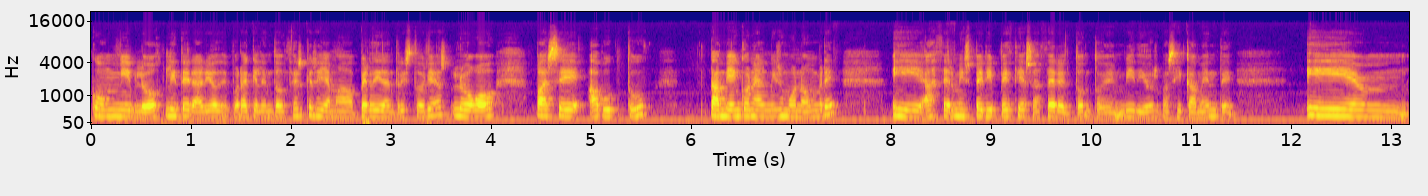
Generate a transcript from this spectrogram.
con mi blog literario de por aquel entonces que se llamaba Perdida entre historias. Luego pasé a Booktube, también con el mismo nombre, y hacer mis peripecias, hacer el tonto en vídeos, básicamente. Y mm,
